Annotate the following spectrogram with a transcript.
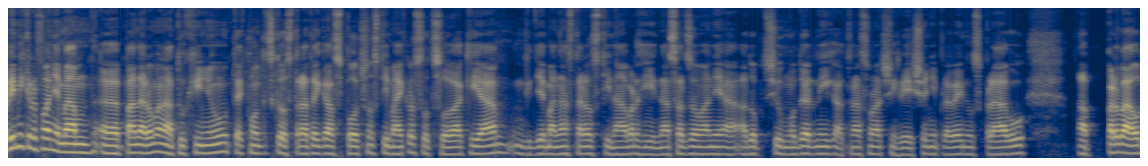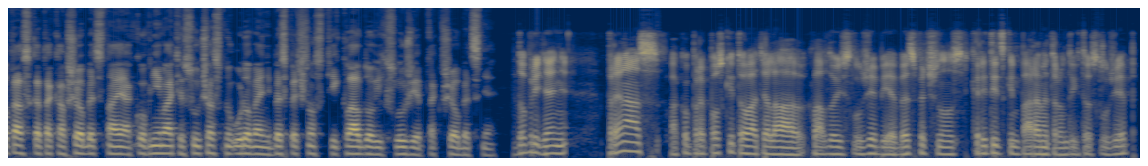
Pri mikrofóne mám e, pána Romana Tuchyňu, technologického stratéga v spoločnosti Microsoft Slovakia, kde má na starosti návrhy, nasadzovanie a adopciu moderných a transformačných riešení pre verejnú správu. A prvá otázka taká všeobecná je, ako vnímate súčasnú úroveň bezpečnosti cloudových služieb tak všeobecne? Dobrý deň. Pre nás, ako pre poskytovateľa cloudových služieb, je bezpečnosť kritickým parametrom týchto služieb.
